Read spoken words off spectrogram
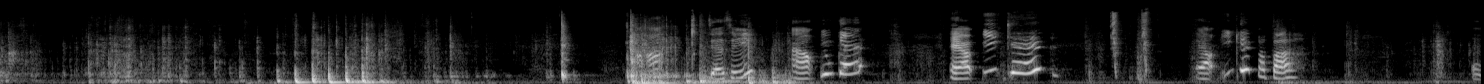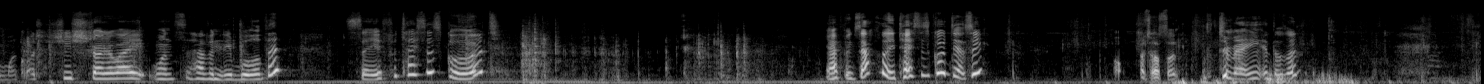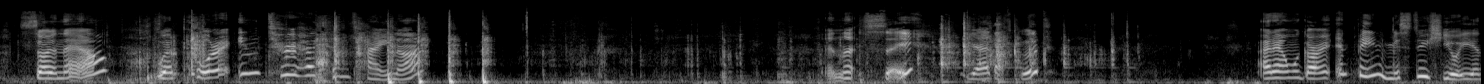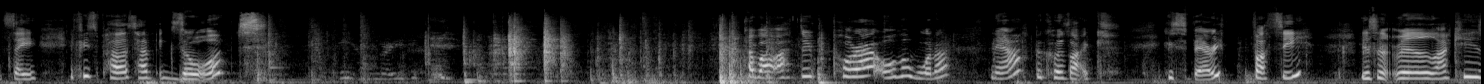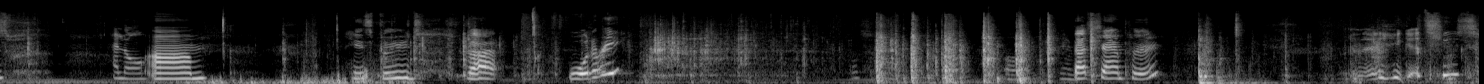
Desi, out you get. Out you get. Out you get, Papa. Oh my god, she straight away wants to have a nibble of it. See if it tastes good. Yep, exactly. It tastes good, Desi. Oh, it doesn't. To me, it doesn't. So now we're pouring into her container. And let's see. Yeah, that's good. And then we're going and feed Mr. Huey and see if his pellets have absorbed. He's hungry. well, I have to pour out all the water now because, like, he's very fussy. He doesn't really like his. Hello. Um, his food that watery. That's shampoo. And then he gets his.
